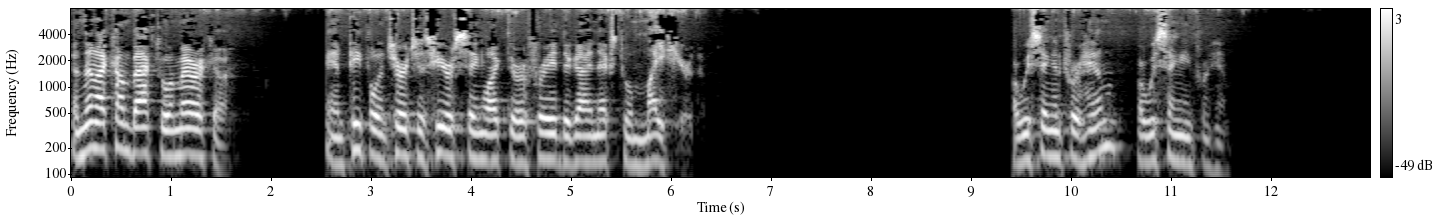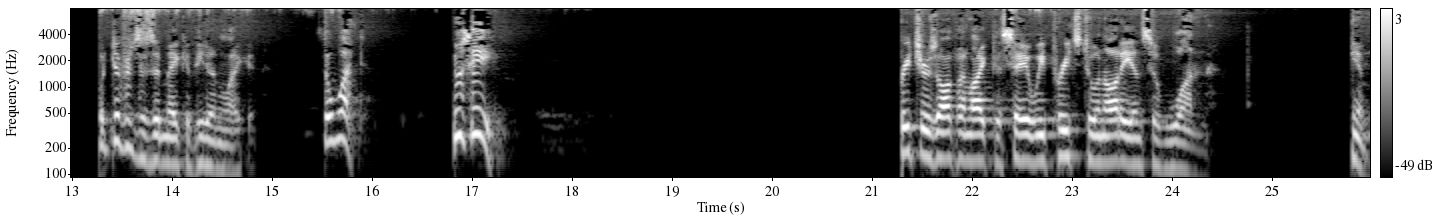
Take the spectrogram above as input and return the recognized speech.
and then I come back to America and people in churches here sing like they're afraid the guy next to them might hear them. Are we singing for him? Or are we singing for him? What difference does it make if he doesn't like it? So what? Who's he? Preachers often like to say we preach to an audience of one. Him.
